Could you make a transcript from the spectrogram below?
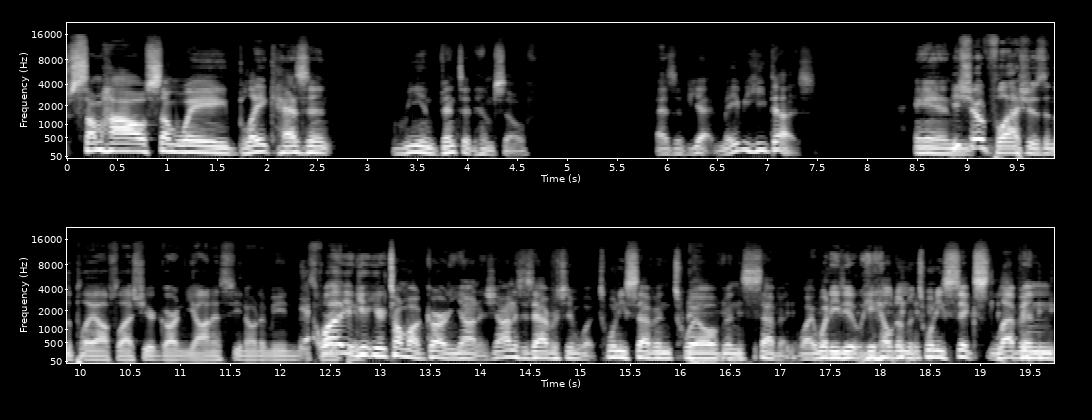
Somehow, some way, Blake hasn't reinvented himself as of yet. Maybe he does. And he showed flashes in the playoffs last year, guarding Giannis. You know what I mean? Yeah, well, being... you're talking about guarding Giannis. Giannis is averaging what 27, 12, and seven. Why? What he do? He held him to 26, 11,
